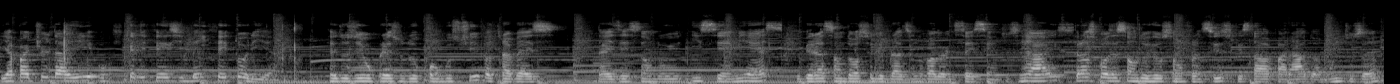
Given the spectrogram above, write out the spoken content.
E a partir daí, o que, que ele fez de benfeitoria? Reduziu o preço do combustível através da isenção do ICMS, liberação do Auxílio Brasil no valor de 600 reais, transposição do Rio São Francisco, que estava parado há muitos anos,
